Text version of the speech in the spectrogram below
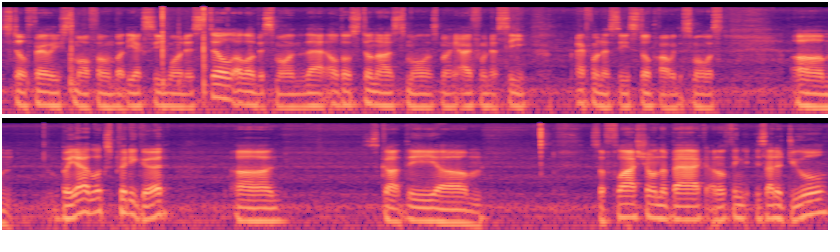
Still fairly small phone, but the XZ1 is still a little bit smaller than that, although still not as small as my iPhone SE. iPhone SE is still probably the smallest. Um, but yeah, it looks pretty good. Uh, it's got the um, a flash on the back. I don't think, is that a dual?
